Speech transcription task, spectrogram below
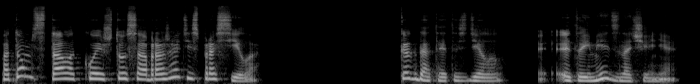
Потом стала кое-что соображать и спросила. «Когда ты это сделал? Э, это имеет значение?»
